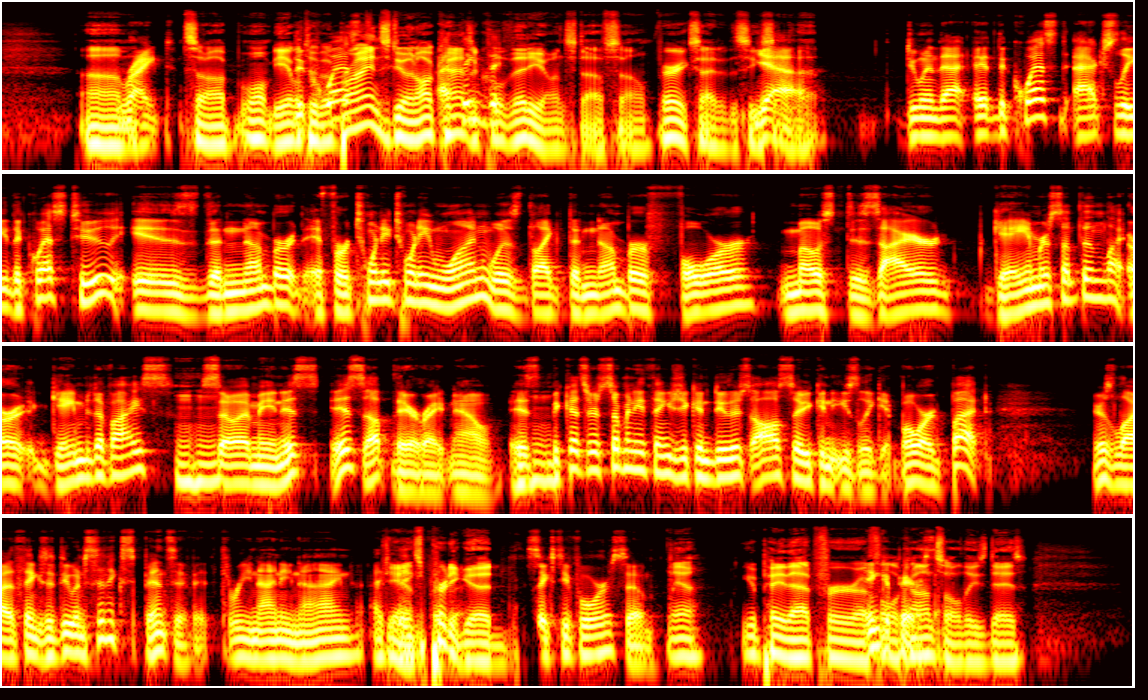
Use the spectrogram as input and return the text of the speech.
right. so I won't be able The to. but Brian's doing all kinds of cool that- video and stuff, so very excited to see some of Yeah. that. doing that. Uh, The Quest actually, the Quest 2 is the number for 2021 was like the number 4 most desired game or something like or game device. Mm-hmm. So I mean, it's it's up there right now. It's because there's so many things you can do. There's also you can easily get bored, but there's a lot of things to do and it's inexpensive at 3.99 I think. Yeah, it's pretty good. 64, so Yeah, you pay that for a full comparison. console these days.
